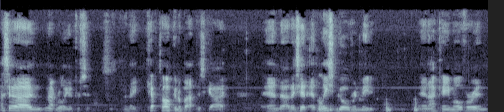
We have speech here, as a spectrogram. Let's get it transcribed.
I said, "I'm not really interested." And they kept talking about this guy, and uh, they said, "At least go over and meet him." And I came over and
